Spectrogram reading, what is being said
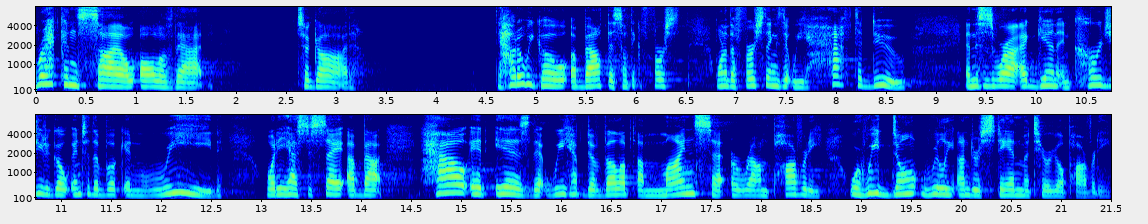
reconcile all of that to God. How do we go about this? I think first one of the first things that we have to do, and this is where I again encourage you to go into the book and read what he has to say about how it is that we have developed a mindset around poverty where we don't really understand material poverty.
